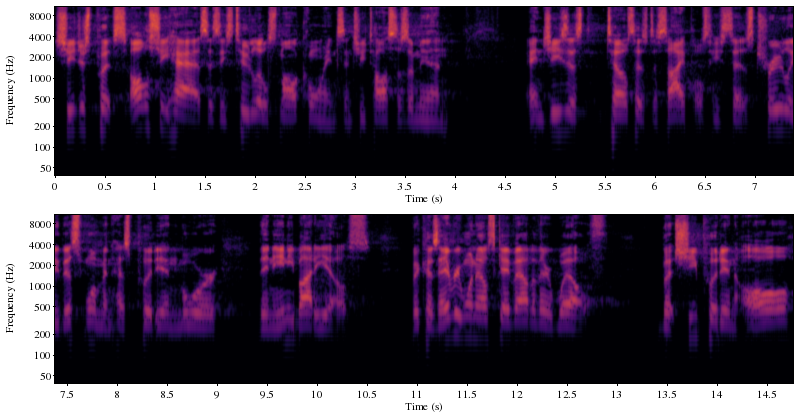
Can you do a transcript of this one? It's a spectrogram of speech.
she just puts, all she has is these two little small coins, and she tosses them in. And Jesus tells his disciples, He says, Truly, this woman has put in more than anybody else because everyone else gave out of their wealth, but she put in all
